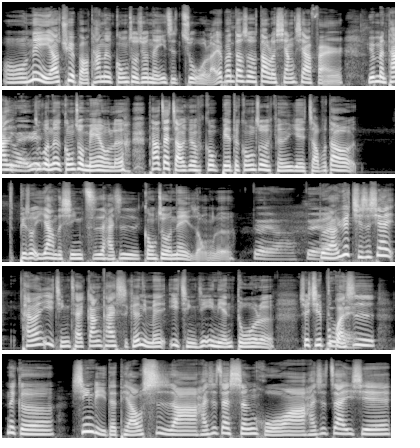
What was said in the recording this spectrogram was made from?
哦，那也要确保他那个工作就能一直做了，要不然到时候到了乡下，反而原本他如果那个工作没有了，他要再找一个工别的工作，可能也找不到。比如说一样的薪资还是工作内容了，对啊，对啊，对啊，因为其实现在台湾疫情才刚开始，可是你们疫情已经一年多了，所以其实不管是那个心理的调试啊，还是在生活啊，还是在一些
